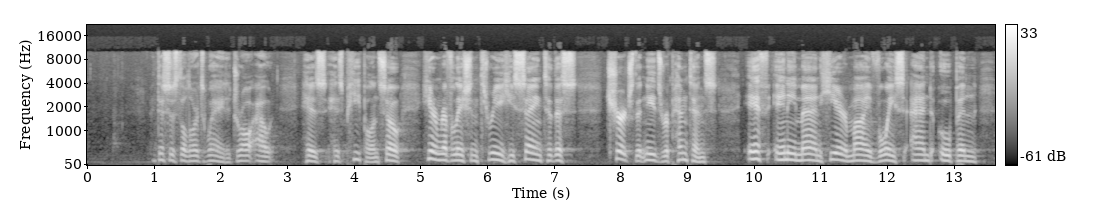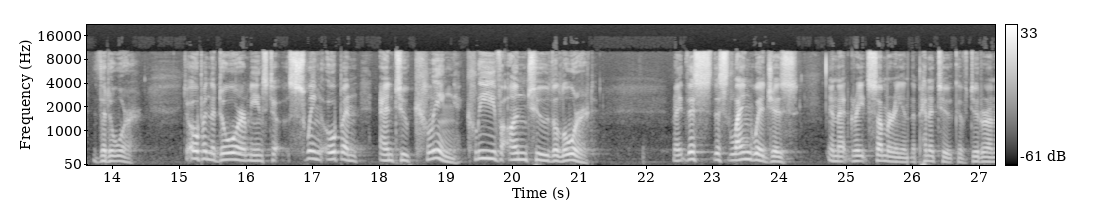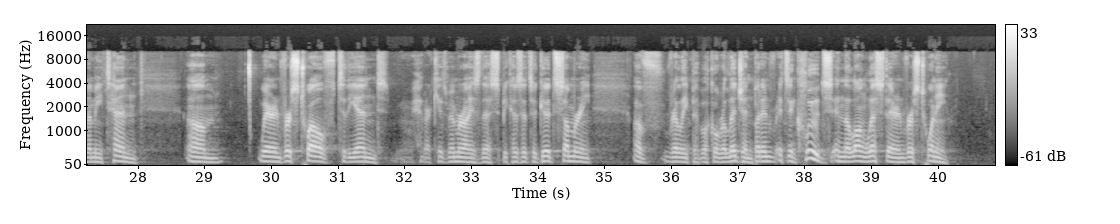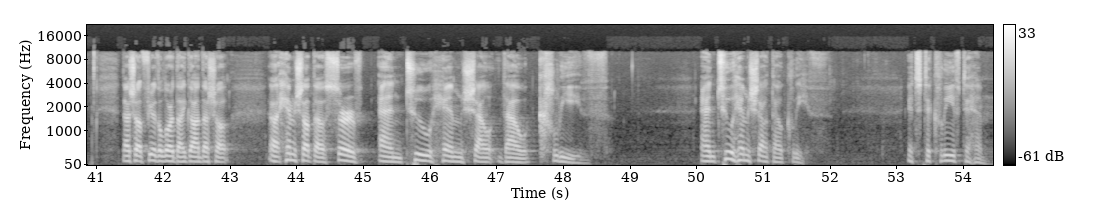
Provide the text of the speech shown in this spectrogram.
This is the Lord's way to draw out his, his people. And so here in Revelation 3, he's saying to this church that needs repentance, if any man hear my voice and open the door. To open the door means to swing open and to cling, cleave unto the Lord. Right? This, this language is in that great summary in the Pentateuch of Deuteronomy 10, um, where in verse 12 to the end, had our kids memorize this because it's a good summary of really biblical religion. But in, it includes in the long list there in verse 20 Thou shalt fear the Lord thy God, thou shalt, uh, him shalt thou serve, and to him shalt thou cleave. And to him shalt thou cleave. It's to cleave to him,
